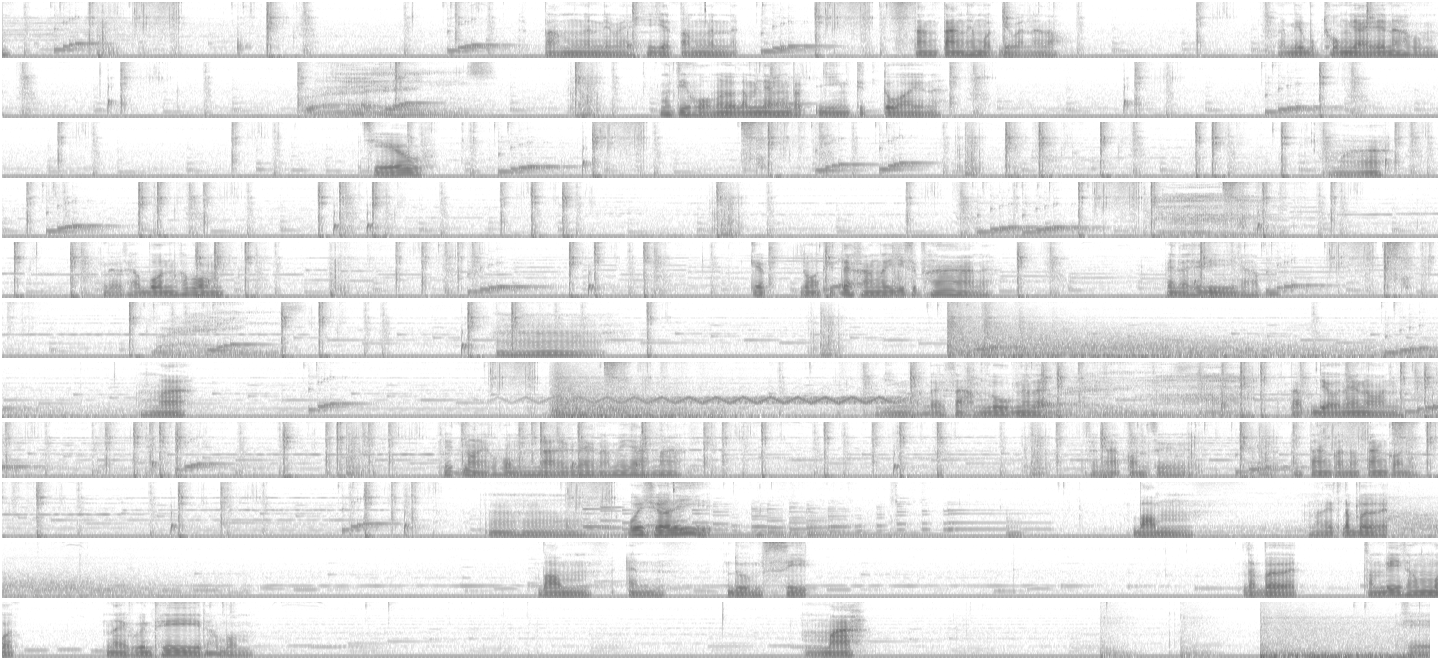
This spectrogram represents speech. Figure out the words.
ปั๊มเงินดีไหมขี้เกียจปั๊มเงินน่ะตั้งตั้งให้หมดดีกว่านะเราแล้วมีบุกธงใหญ่ด้วยนะครับผมบางทีหัวมันหลุดแล้วมันยังแบบยิงติดตัวอยู่นะ ชียวมา เดี๋ยวแถวบนครับผม เก็บดวงอาทิตย์ได้ครั้งละยี่สิบห้านะ เป็นอะไรที่ดีนะครับ อ่ามายิงก่อนเลยสามลูกนั่นแหละแป๊บเดียวแน่นอน นิดหน่อยครับผมด่านแรกๆนะ ไม่ยากมาก ชนะก่อนซื้อ ตั้งก่อนต้องตั้งก่อน อือฮึอุ้ยเชอรี่ บอมมเมล็ดระเบิด บอมแอนดูมซีดระเบิด ซอมบี้ทั้งหมดในพื้นที่นะบอม มา เค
